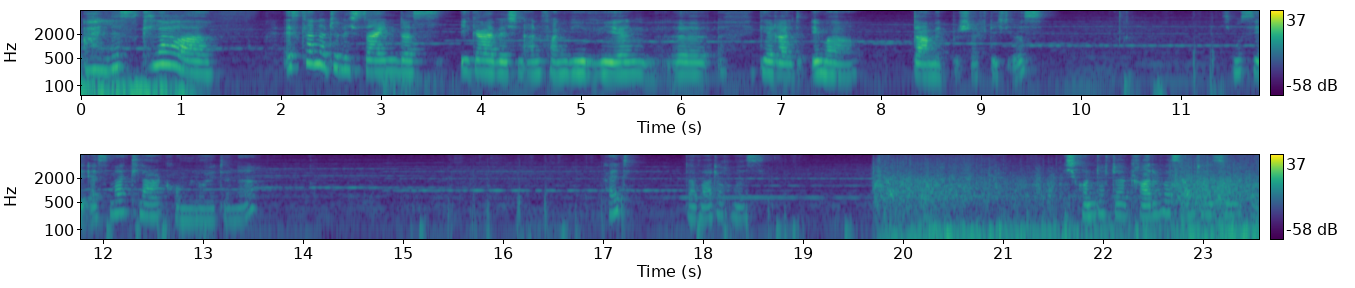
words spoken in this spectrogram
Alles klar. Es kann natürlich sein, dass, egal welchen Anfang wir wählen, äh, Gerald immer damit beschäftigt ist. Ich muss hier erstmal klarkommen, Leute, ne? Halt, da war doch was. Ich konnte doch da gerade was untersuchen.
